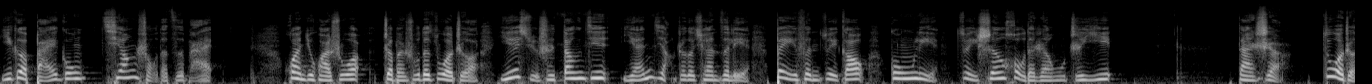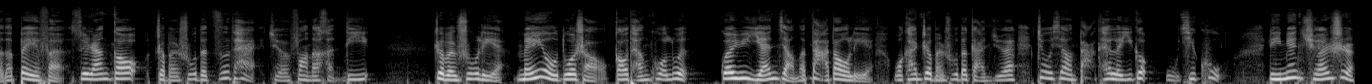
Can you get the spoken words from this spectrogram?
一个白宫枪手的自白》。换句话说，这本书的作者也许是当今演讲这个圈子里辈分最高、功力最深厚的人物之一。但是，作者的辈分虽然高，这本书的姿态却放得很低。这本书里没有多少高谈阔论。关于演讲的大道理，我看这本书的感觉就像打开了一个武器库，里面全是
